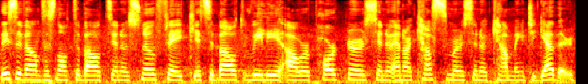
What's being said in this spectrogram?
This event is not about you know Snowflake. It's about really our partners, you know, and our customers, you know, coming together.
